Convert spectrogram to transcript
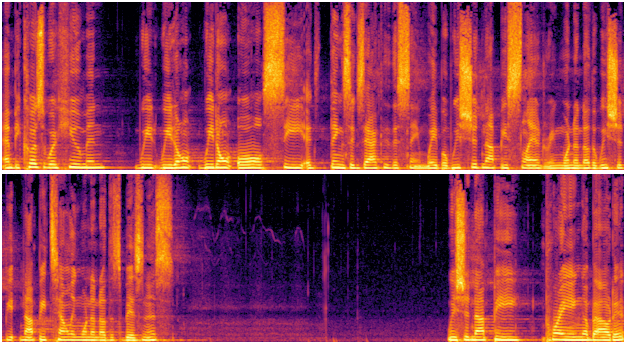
And because we're human, we, we, don't, we don't all see things exactly the same way, but we should not be slandering one another. We should be, not be telling one another's business. We should not be praying about it,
